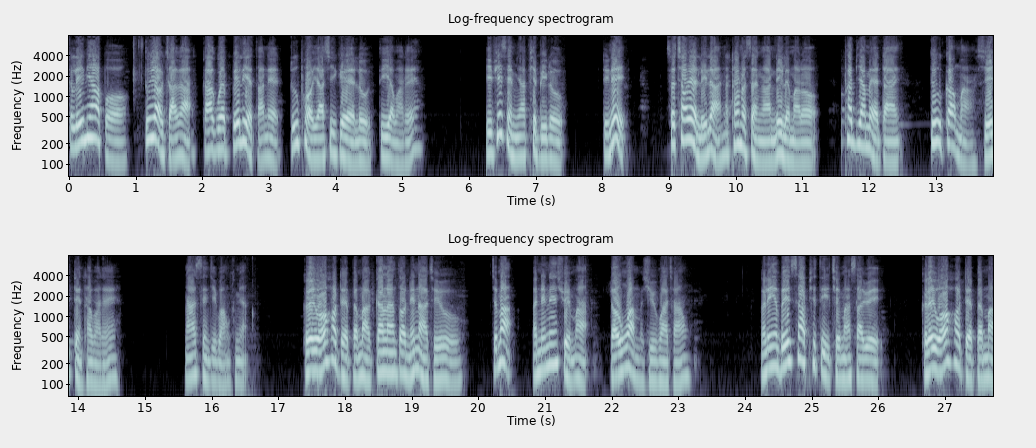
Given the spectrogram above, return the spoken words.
ကလေးများအပေါ်သူ့ယောက်ျားကကာကွယ်ပေးလျက်သားနဲ့တူးဖော်ရရှိခဲ့တယ်လို့သိရပါတယ်။ဒီဖြစ်စဉ်များဖြစ်ပြီးလို့ဒီနေ့ 16ရက်4လ2025နေ့လယ်မှာတော့ဖတ်ပြမဲ့အတိုင်းသူ့အကောင့်မှာရေးတင်ထားပါတယ်။နားဆင်ကြည့်ပါဦးခင်ဗျ။ဂရေဝဟိုတယ်ဘက်မှကန်လန်းသောနင်းနာချေကိုကျမမနင်းနှင်းရွှေမှလုံးဝမယူပါကြောင်းငလျင်ဘေးစဖြစ်သည့်အချိန်မှစ၍ဂရေဝဟိုတယ်ဘက်မှ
